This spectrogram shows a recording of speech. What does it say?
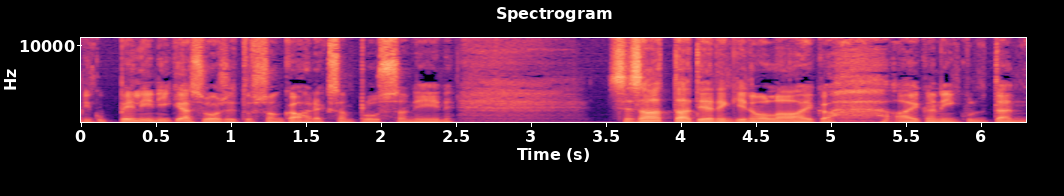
niin kuin pelin ikäsuositus on 8 plussa, niin se saattaa tietenkin olla aika, aika niin kuin tämän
